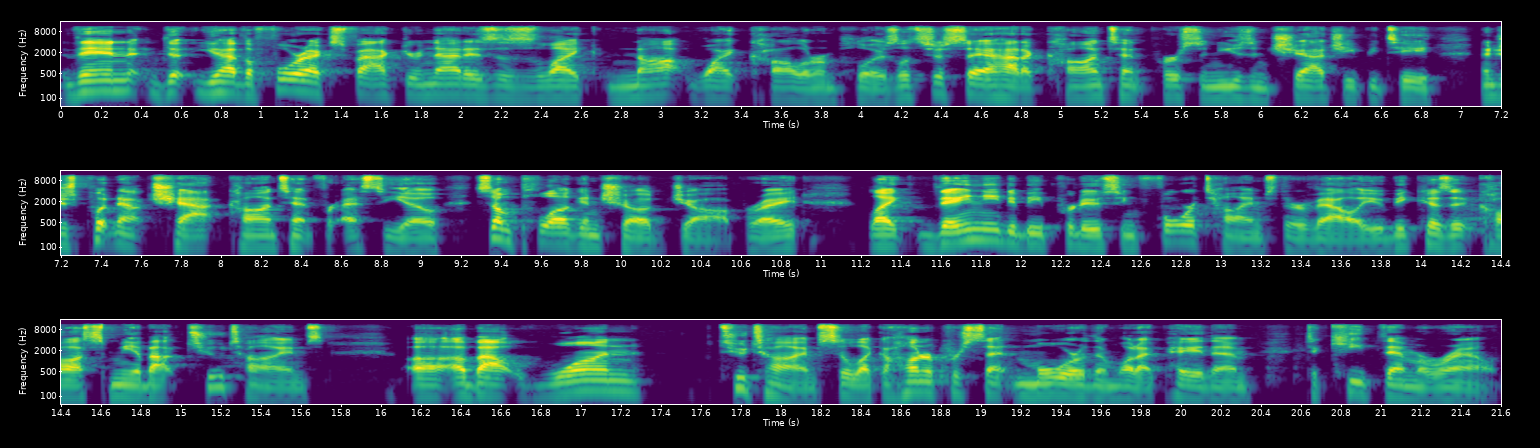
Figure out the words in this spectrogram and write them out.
Then the, you have the forex factor, and that is is like not white collar employees. Let's just say I had a content person using Chat GPT and just putting out chat content for SEO, some plug and chug job, right? Like they need to be producing four times their value because it costs me about two times, uh, about one two times, so like hundred percent more than what I pay them to keep them around.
